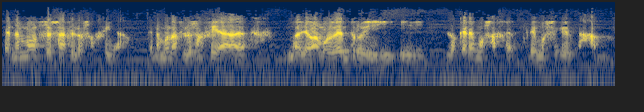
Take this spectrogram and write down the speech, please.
Tenemos esa filosofía. Tenemos la filosofía, la llevamos dentro y, y lo queremos hacer. Queremos seguir viajando.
